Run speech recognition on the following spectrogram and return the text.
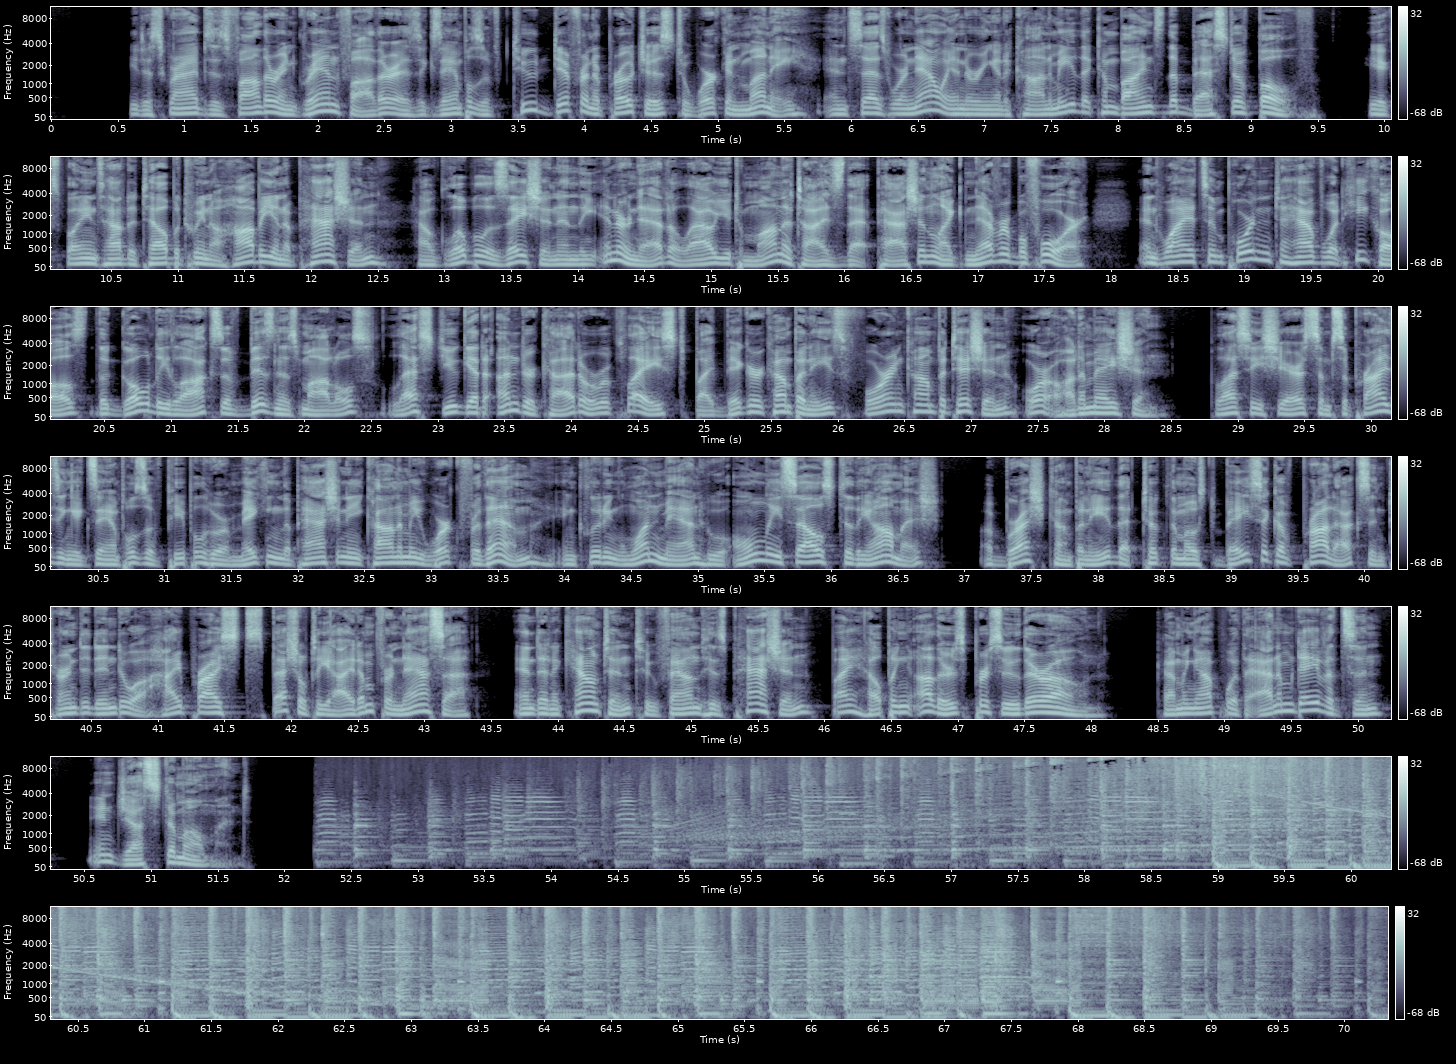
He describes his father and grandfather as examples of two different approaches to work and money and says we're now entering an economy that combines the best of both. He explains how to tell between a hobby and a passion, how globalization and the internet allow you to monetize that passion like never before, and why it's important to have what he calls the Goldilocks of business models, lest you get undercut or replaced by bigger companies, foreign competition, or automation. Plus, he shares some surprising examples of people who are making the passion economy work for them, including one man who only sells to the Amish, a brush company that took the most basic of products and turned it into a high priced specialty item for NASA, and an accountant who found his passion by helping others pursue their own. Coming up with Adam Davidson in just a moment.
